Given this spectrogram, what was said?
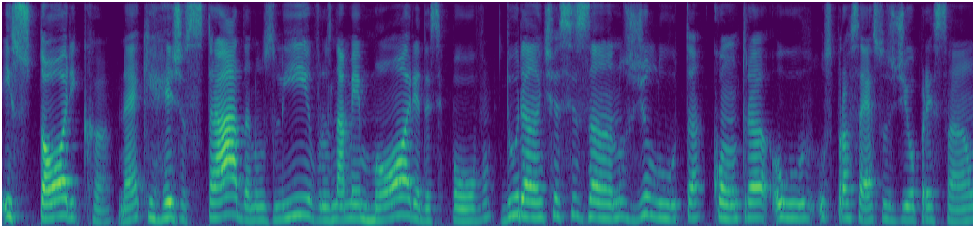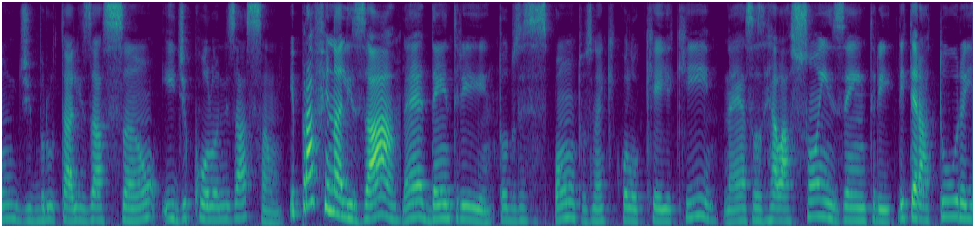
histórica, né, que registrada nos livros, na memória desse povo durante esses anos de luta contra o, os processos de opressão, de brutalização e de colonização. E para finalizar, né, dentre todos esses pontos, né, que coloquei aqui, né, essas relações entre literatura e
